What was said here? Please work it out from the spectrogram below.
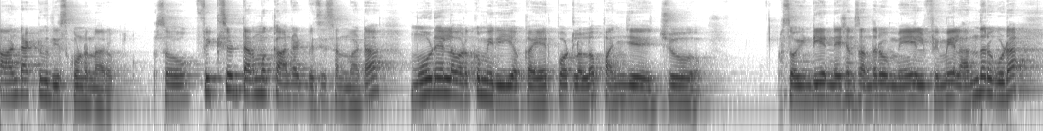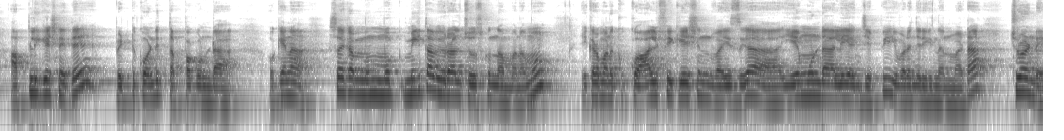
కాంటాక్ట్కి తీసుకుంటున్నారు. So fixed term contract basis అనమాట మూడేళ్ళ వరకు మీరు ఈ యొక్క ఎయిర్పోర్ట్లలో పనిచేయచ్చు. సో ఇండియన్ నేషన్స్ అందరూ మేల్ ఫిమేల్ అందరూ కూడా అప్లికేషన్ అయితే పెట్టుకోండి తప్పకుండా. ఓకేనా? సో ఇక మిగతా వివరాలు చూసుకుందాం మనము. ఇక్కడ మనకు క్వాలిఫికేషన్ వైజ్గా ఏముండాలి అని చెప్పి ఇవ్వడం జరిగిందనమాట. చూడండి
